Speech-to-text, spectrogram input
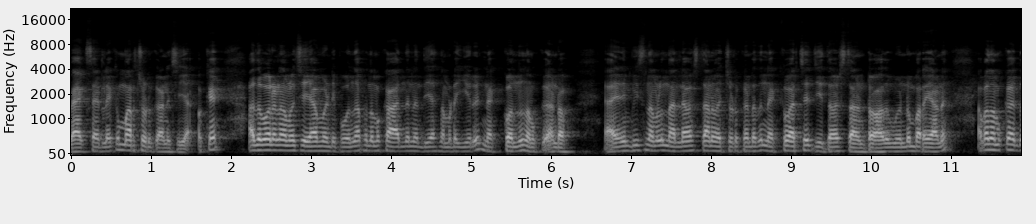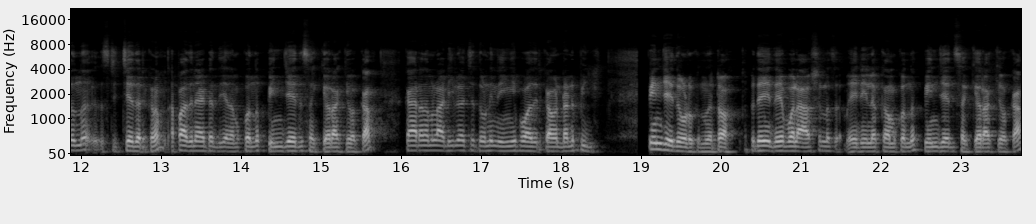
ബാക്ക് സൈഡിലേക്ക് മറിച്ച് കൊടുക്കുകയാണ് ചെയ്യുക ഓക്കെ അതുപോലെയാണ് നമ്മൾ ചെയ്യാൻ വേണ്ടി പോകുന്നത്. അപ്പോൾ നമുക്ക് ആദ്യം തന്നെ എന്ത് ചെയ്യുക നമ്മുടെ ഈ ഒരു നെക്ക് ഒന്ന് നമുക്ക് കണ്ടോ? ലൈനിങ് പീസ് നമ്മൾ നല്ല വശത്താണ് വെച്ച് കൊടുക്കേണ്ടത്. നെക്ക് വരച്ച് ചീത്ത വശത്താണ് കേട്ടോ അത് വീണ്ടും പറയാണ്. അപ്പോൾ നമുക്ക് ഇതൊന്ന് സ്റ്റിച്ച് ചെയ്തെടുക്കണം. അപ്പോൾ അതിനായിട്ട് എന്ത് ചെയ്യാം? നമുക്കൊന്ന് പിൻ ചെയ്ത് സെക്യൂർ ആക്കി വെക്കാം. കാരണം നമ്മൾ അടിയിൽ വെച്ച തുണി നീങ്ങി പോകാതിരിക്കാൻ വേണ്ടിയാണ് പിൻ പിൻ ചെയ്ത് കൊടുക്കുന്നത് കേട്ടോ അപ്പോൾ ഇതേ ഇതേപോലെ ആവശ്യമുള്ള ഏരിയയിലൊക്കെ നമുക്കൊന്ന് പിൻ ചെയ്ത് സെക്യൂർ ആക്കി വെക്കാം.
